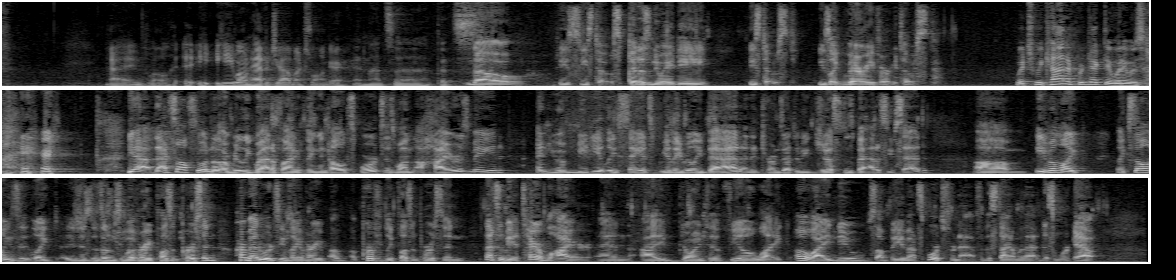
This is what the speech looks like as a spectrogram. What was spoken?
I well, he, he, won't have a job much longer, and that's uh, that's no. He's he's toast. Pitt is new AD. He's toast. He's like very very toast. Which we kind of predicted when he was hired. Yeah, that's also a really gratifying thing in college sports is when a hire is made and you immediately say it's really, really bad, and it turns out to be just as bad as you said. Um, even like like Stallings, like it just doesn't seem like a very pleasant person. Herm Edwards seems like a very a, a perfectly pleasant person. That's gonna be a terrible hire, and I'm going to feel like, oh, I knew something about sports for now for this time when that doesn't work out.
